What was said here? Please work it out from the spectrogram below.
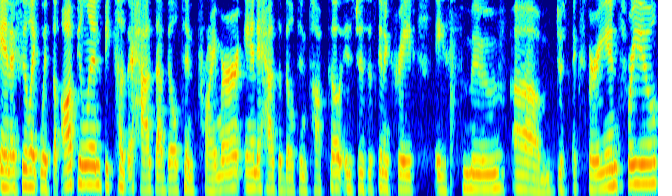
And i feel like with the opulent because it has that built-in primer and it has a built-in top coat is just it's going to create a smooth um, just experience for you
